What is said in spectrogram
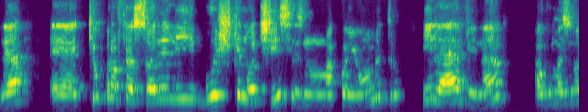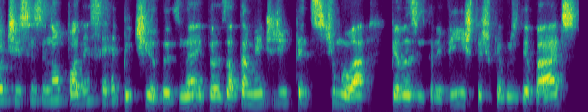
né, é, que o professor ele busque notícias no maconhômetro e leve né, algumas notícias e não podem ser repetidas. Né? Então, exatamente, a gente tenta estimular pelas entrevistas, pelos debates,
